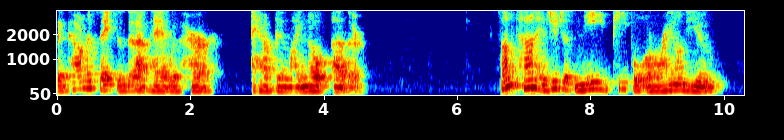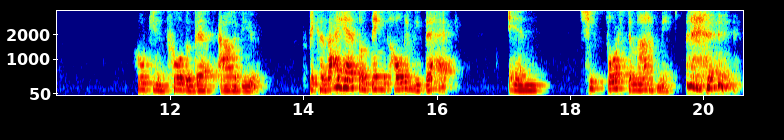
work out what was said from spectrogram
the conversations that I've had with her have been like no other. Sometimes you just need people around you who can pull the best out of you. Because I had some things holding me back, and she forced them out of me.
